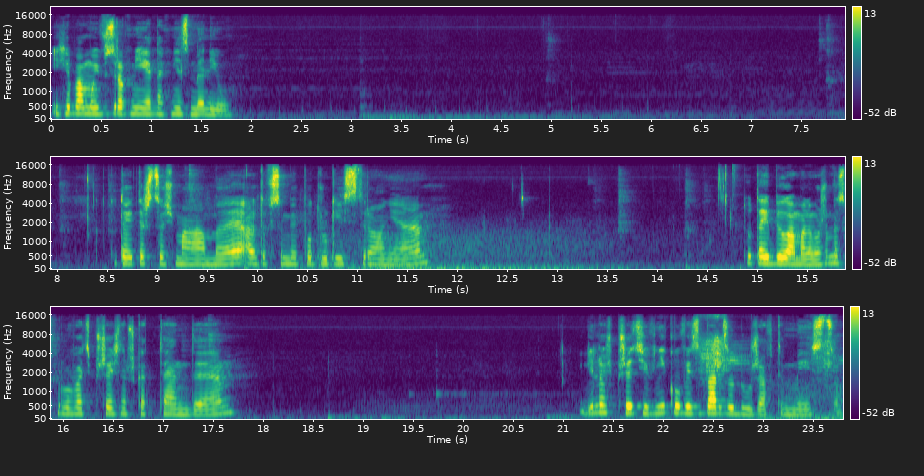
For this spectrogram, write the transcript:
I chyba mój wzrok mnie jednak nie zmylił. Tutaj też coś mamy, ale to w sumie po drugiej stronie. Tutaj byłam, ale możemy spróbować przejść na przykład tędy. Ilość przeciwników jest bardzo duża w tym miejscu.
